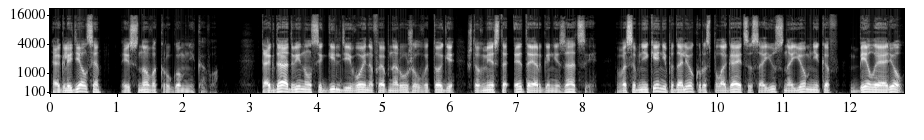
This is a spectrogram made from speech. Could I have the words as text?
Огляделся, и снова кругом никого. Тогда двинулся к гильдии воинов и обнаружил в итоге, что вместо этой организации в особняке неподалеку располагается союз наемников «Белый орел».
